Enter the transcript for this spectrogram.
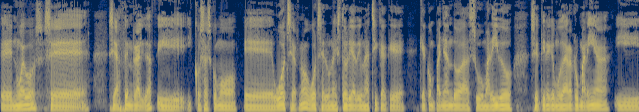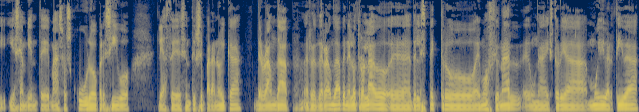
eh, nuevos se, se hacen realidad y, cosas como Watcher, ¿no? Watcher, una historia de una chica que, que acompañando a su marido se tiene que mudar a Rumanía y, ese ambiente más oscuro, opresivo, le hace sentirse paranoica. The Roundup, The Roundup en el otro lado eh, del espectro emocional, eh, una historia muy divertida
